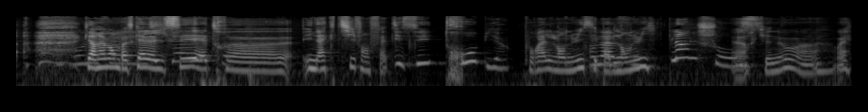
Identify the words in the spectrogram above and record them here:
Carrément, parce qu'elle, elle sait être euh, inactive en fait. Et c'est trop bien. Pour elle, l'ennui, c'est pas de l'ennui. Plein de choses. Alors que nous, ouais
